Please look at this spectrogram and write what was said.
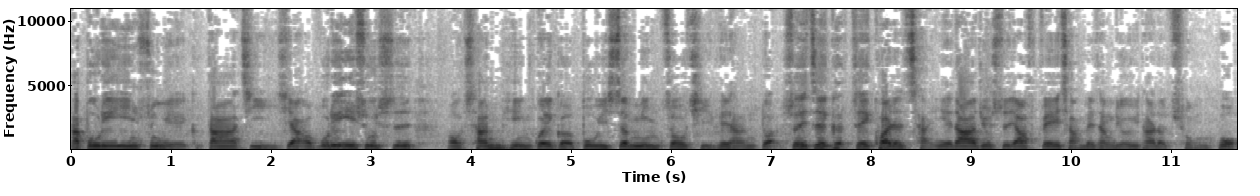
它不利因素也大家记一下哦。不利因素是哦，产品规格不一，生命周期非常短，所以这个这一块的产业，大家就是要非常非常留意它的存货。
